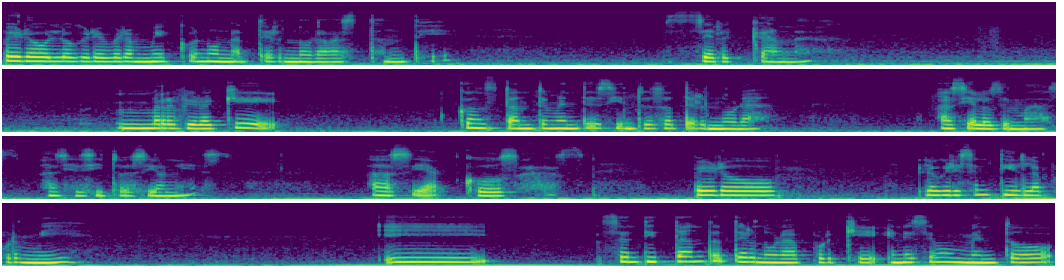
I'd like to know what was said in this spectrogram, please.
pero logré verme con una ternura bastante cercana. Me refiero a que constantemente siento esa ternura hacia los demás, hacia situaciones, hacia cosas, pero logré sentirla por mí. Y sentí tanta ternura porque en ese momento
